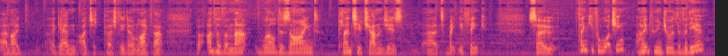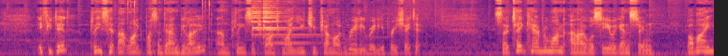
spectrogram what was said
and I, again, I just personally don't like that. But other than that, well designed, plenty of challenges uh, to make you think. So thank you for watching. I hope you enjoyed the video. If you did, please hit that like button down below, and please subscribe to my YouTube channel. I'd really, really appreciate it. So take care, everyone, and I will see you again soon. Bye bye.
